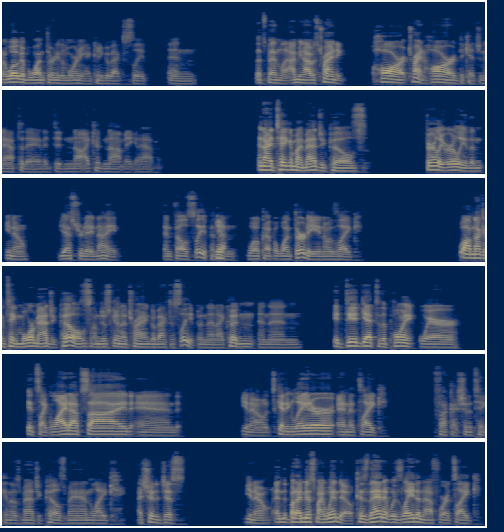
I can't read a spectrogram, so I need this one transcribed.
I woke up at 1.30 in the morning. I couldn't go back to sleep. And that's been like, I mean, I was trying to hard, trying hard to catch a nap today and it did not, I could not make it happen. And I'd taken my magic pills fairly early than, you know, yesterday night and fell asleep and Yeah. then woke up at 1.30 and I was like, well, I'm not going to take more magic pills. I'm just going to try and go back to sleep. And then I couldn't. And then it did get to the point where it's like light outside and, you know, it's getting later and it's like, fuck, I should have taken those magic pills, man. Like, I should have just, you know, and, but I missed my window because then it was late enough where it's like,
